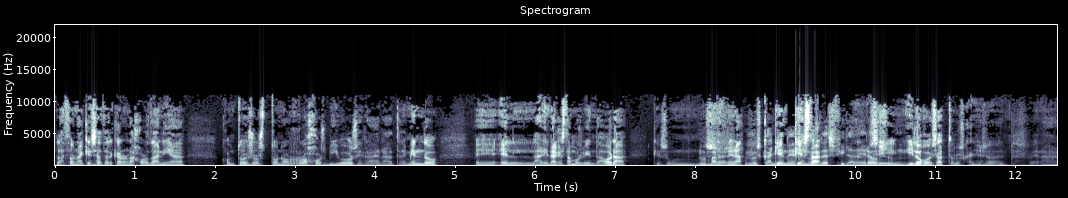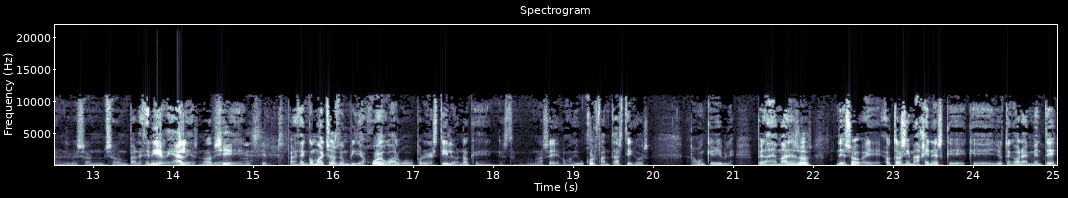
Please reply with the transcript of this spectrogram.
la zona que se acercaron a Jordania con todos esos tonos rojos vivos era, era tremendo. Eh, el, la arena que estamos viendo ahora, que es un Unos- mar de arena. unos que- cañones, que está- unos desfiladeros, Sí, un- y luego, exacto, los cañones son, eran- son, son- parecen irreales, ¿no? De- Sí, es cierto. parecen como hechos de un videojuego, algo por el estilo, ¿no? Que, que no sé, como dibujos fantásticos, algo increíble. Pero además de esos, de eso, eh, otras imágenes que, que yo tengo ahora en mente,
